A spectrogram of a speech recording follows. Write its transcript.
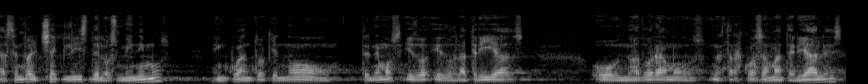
haciendo el checklist de los mínimos en cuanto a que no tenemos idolatrías o no adoramos nuestras cosas materiales,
